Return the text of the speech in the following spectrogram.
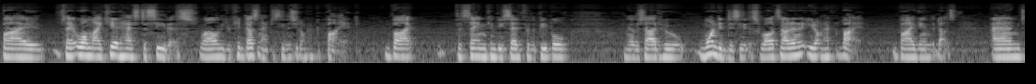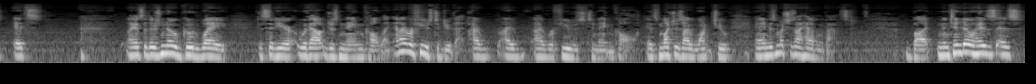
By saying, well, my kid has to see this. Well, your kid doesn't have to see this, you don't have to buy it. But the same can be said for the people on the other side who wanted to see this. Well, it's not in it, you don't have to buy it. Buy a game that does. And it's, like I said, there's no good way to sit here without just name calling. And I refuse to do that. I, I, I refuse to name call as much as I want to and as much as I have in the past. But Nintendo has, has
